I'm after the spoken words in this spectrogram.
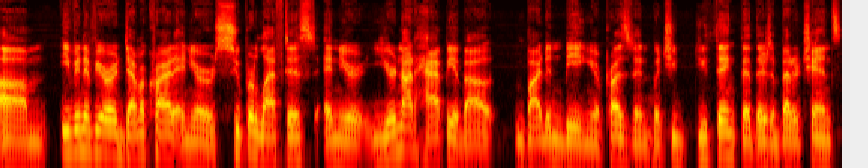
um even if you're a democrat and you're super leftist and you're you're not happy about biden being your president but you you think that there's a better chance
